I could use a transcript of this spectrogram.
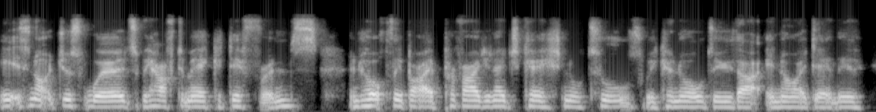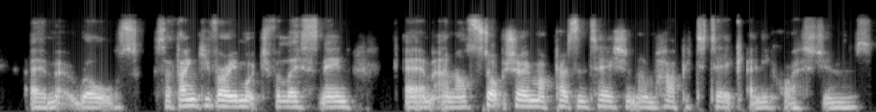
It's not just words, we have to make a difference. And hopefully, by providing educational tools, we can all do that in our daily um, roles. So thank you very much for listening. Um, and I'll stop showing my presentation. I'm happy to take any questions.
